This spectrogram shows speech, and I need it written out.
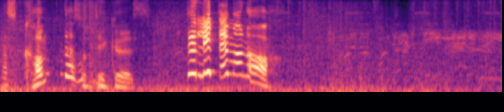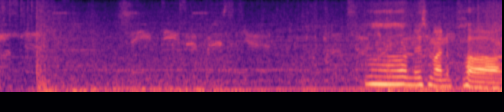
Was kommt dickes? Der lebt immer noch! Oh, nicht meine Park.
